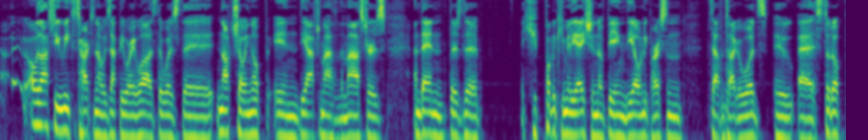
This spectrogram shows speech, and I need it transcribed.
uh, over the last few weeks. It's hard to know exactly where he was. There was the not showing up in the aftermath of the Masters, and then there's the hu- public humiliation of being the only person, himself and Tiger Woods, who uh, stood up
